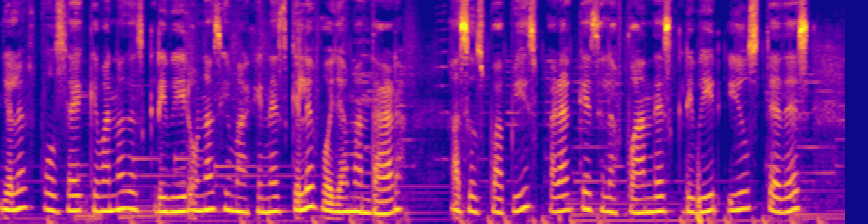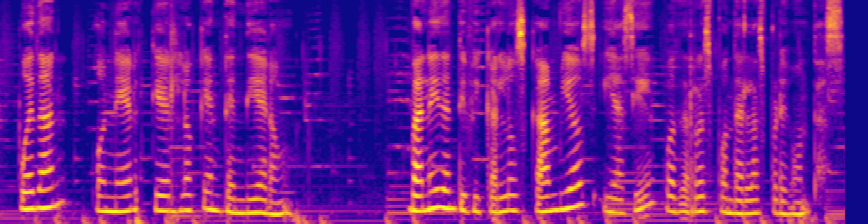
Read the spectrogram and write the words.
yo les puse que van a describir unas imágenes que les voy a mandar a sus papis para que se las puedan describir y ustedes puedan poner qué es lo que entendieron. Van a identificar los cambios y así poder responder las preguntas.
